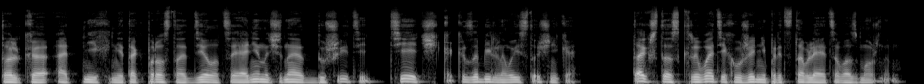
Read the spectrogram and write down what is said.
Только от них не так просто отделаться, и они начинают душить и течь, как из обильного источника, так что скрывать их уже не представляется возможным.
